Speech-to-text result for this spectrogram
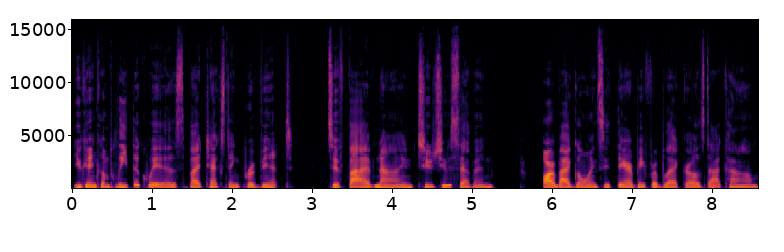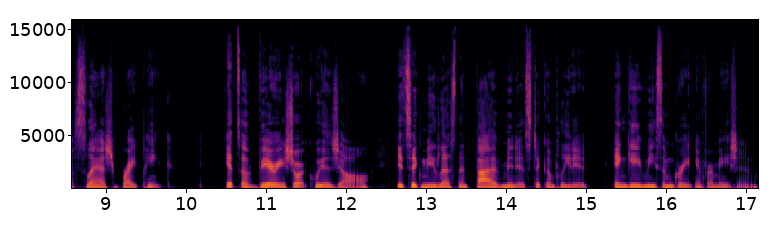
You can complete the quiz by texting PREVENT to 59227 or by going to therapyforblackgirls.com slash brightpink. It's a very short quiz, y'all. It took me less than five minutes to complete it and gave me some great information.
